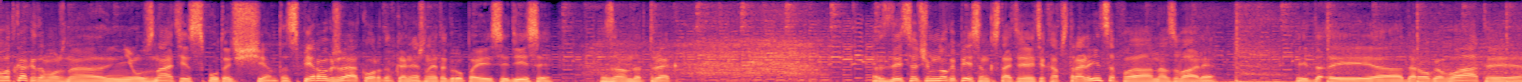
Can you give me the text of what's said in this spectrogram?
Ну вот как это можно не узнать и спутать с чем-то? С первых же аккордов, конечно, это группа ACDC, The Undertrack. Здесь очень много песен, кстати, этих австралийцев а, назвали. И, и, а, «Дорога в ад», и...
